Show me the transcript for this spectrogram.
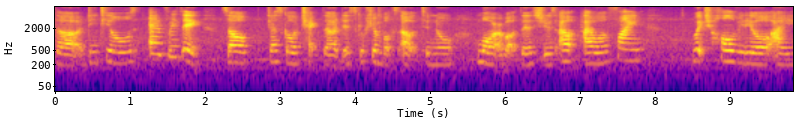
the details everything. So just go check the description box out to know more about these shoes I, I will find which haul video I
